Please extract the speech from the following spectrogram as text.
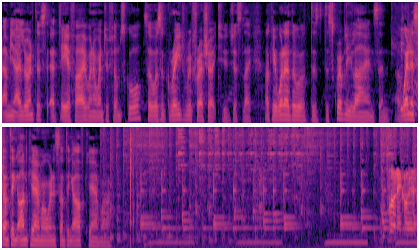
I mean, I learned this at AFI when I went to film school, so it was a great refresher to just like, okay, what are the the, the scribbly lines, and uh, when is Yes. something on camera, when is something off camera. Hello, Nicholas.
